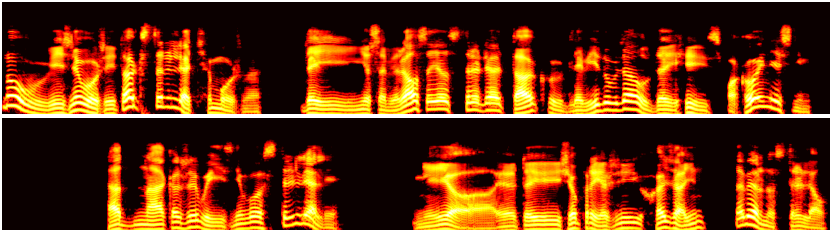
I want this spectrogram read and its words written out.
Ну, из него же и так стрелять можно. Да и не собирался я стрелять, так, для виду взял, да и спокойнее с ним. Однако же вы из него стреляли. Не я, это еще прежний хозяин, наверное, стрелял.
